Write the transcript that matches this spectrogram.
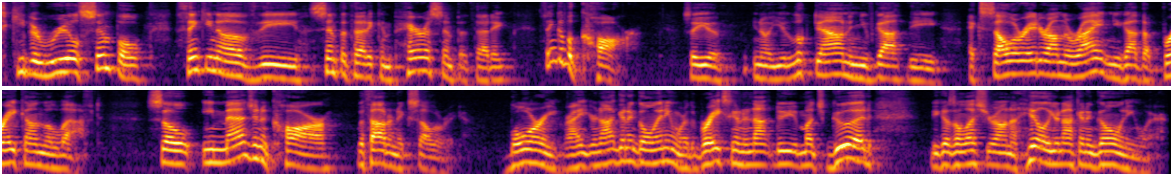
to keep it real simple, thinking of the sympathetic and parasympathetic, think of a car. So you you know you look down and you've got the accelerator on the right and you got the brake on the left. So imagine a car without an accelerator. Boring, right? You're not going to go anywhere. The brake's going to not do you much good because unless you're on a hill, you're not going to go anywhere.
